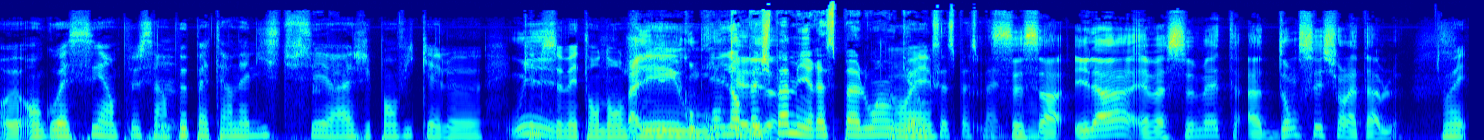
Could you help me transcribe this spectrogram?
euh, euh, angoissé un peu, c'est un Mm. peu paternaliste, tu sais. Ah, j'ai pas envie qu'elle euh, Oui. qu'elle se mette en Bah, danger. il ou- Il qu'elle n'empêche est- pas, mais il reste pas loin au cas Ouais. où que ça se passe mal. C'est ça. Et là, elle va se mettre à danser sur la table. Ouais.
